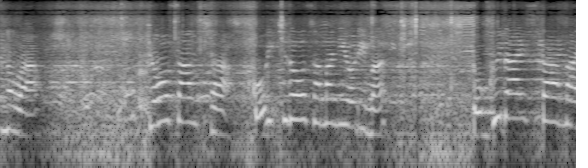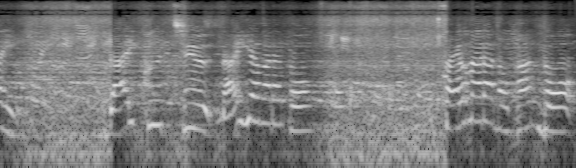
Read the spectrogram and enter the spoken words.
ますのは協賛者ご一同様によります特大スターマイン大空中ナイアガラとさよならの感動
